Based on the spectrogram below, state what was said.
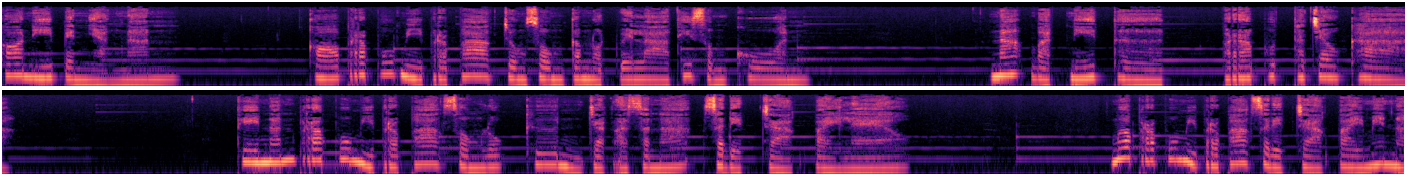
ข้อนี้เป็นอย่างนั้น ขอพระผู้มีพระภาคจงทรงกำหนดเวลาที่สมควร ณ บัดนี้เถิด พระพุทธเจ้าค่ะ ทีนั้นพระผู้มีพระภาคทรงลุกขึ้นจากอาสนะเสด็จจากไปแล้ว เมื่อพระผู้มีพระภาคเสด็จจากไปไม่น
